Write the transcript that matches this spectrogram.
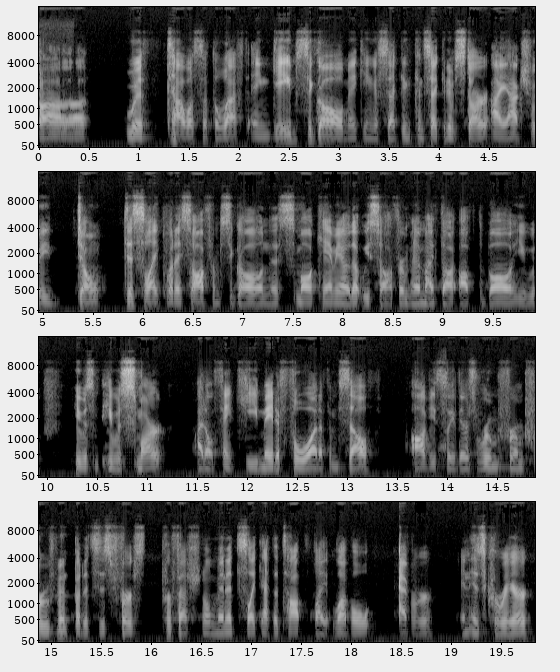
uh, with Talles at the left, and Gabe Segal making a second consecutive start. I actually don't dislike what I saw from Segal in this small cameo that we saw from him. I thought off the ball he he was he was smart. I don't think he made a fool out of himself. Obviously, there's room for improvement, but it's his first professional minutes, like at the top flight level ever in his career.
